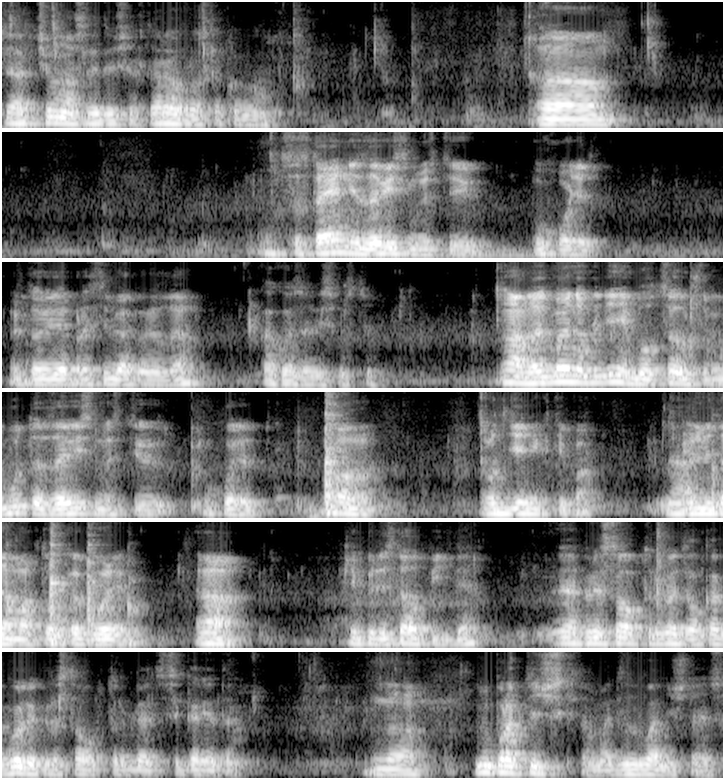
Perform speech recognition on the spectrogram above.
Так, что у нас следующее? Второй вопрос какой был? А, Состояние зависимости уходит. Это я про себя говорил, да? Какой зависимости? А, ну это мое наблюдение было в целом, что как будто зависимости уходит. Ладно. От денег типа. А, Или там от алкоголя. А, ты перестал пить, да? Я перестал употреблять алкоголь и перестал употреблять сигареты. Да. Ну, практически там один-два не считается.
